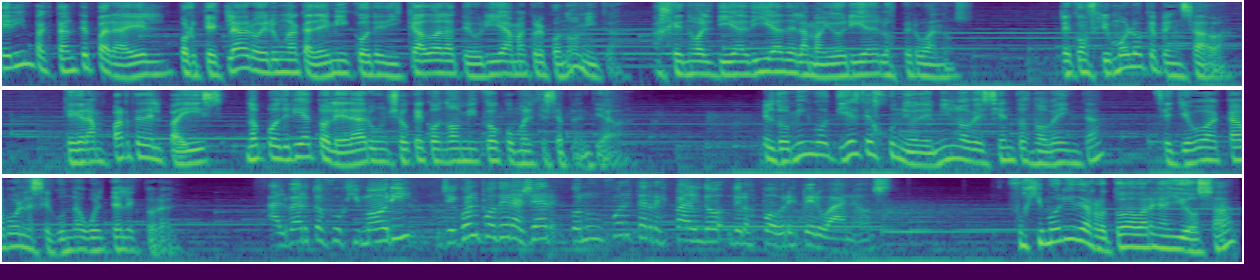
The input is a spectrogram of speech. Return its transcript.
Era impactante para él porque, claro, era un académico dedicado a la teoría macroeconómica, ajeno al día a día de la mayoría de los peruanos. Le confirmó lo que pensaba, que gran parte del país no podría tolerar un shock económico como el que se planteaba. El domingo 10 de junio de 1990 se llevó a cabo la segunda vuelta electoral. Alberto Fujimori llegó al poder ayer con un fuerte respaldo de los pobres peruanos. Fujimori derrotó a Vargas Llosa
